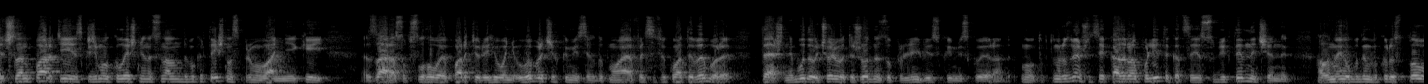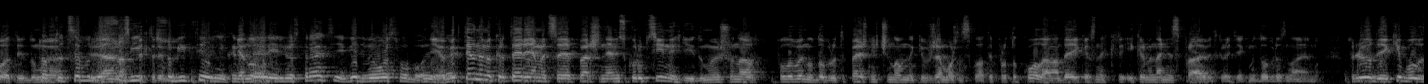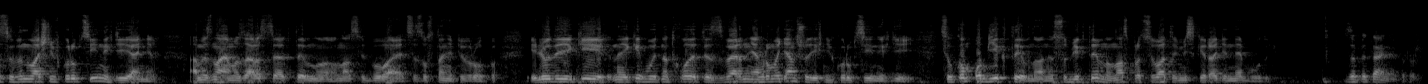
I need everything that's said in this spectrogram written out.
Е, Член партії, скажімо, колишнього національно-демократичного спрямування, який зараз обслуговує партію регіонів у виборчих комісіях, допомагає фальсифікувати вибори, теж не буде очолювати жодне з управлінь Львівської міської ради. Ну тобто ми розуміємо, що це є кадрова політика, це є суб'єктивний чинник, але ми його будемо використовувати і думаю, Тобто це будуть суб'єк- суб'єктивні ну, критерії ілюстрації від ВО «Свободи». ні, так? об'єктивними критеріями це перше наявність корупційних дій. Думаю, що на половину добре теперішніх чиновників вже можна складати протоколи, а на деяких з них і кримінальні справи відкриті, як ми добре знаємо. То люди, які були звинувачені в корупційних діяннях, а ми знаємо, зараз це активно у нас відбувається за останні півроку. І люди, які, на яких будуть надходити звернення громадян щодо їхніх корупційних дій, цілком об'єктивно, а не суб'єктивно, у нас працювати в міській раді не будуть. Запитання, прошу.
